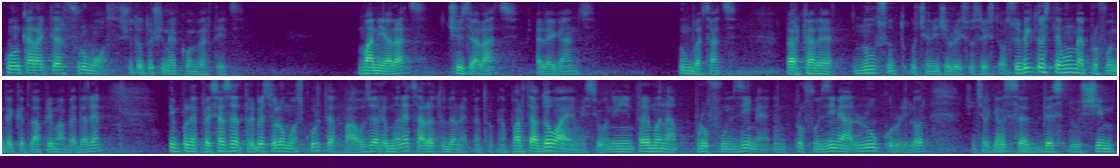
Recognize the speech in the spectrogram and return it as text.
cu un caracter frumos și totuși neconvertiți. Manierați, cizelați, eleganți, învățați, dar care nu sunt ucenicii lui Isus Hristos. Subiectul este mult mai profund decât la prima vedere. Timpul ne presează, trebuie să luăm o scurtă pauză, rămâneți alături de noi, pentru că în partea a doua a emisiunii intrăm în profunzime, în profunzimea lucrurilor și încercăm să deslușim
